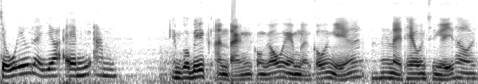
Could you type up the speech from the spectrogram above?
chủ yếu là do em với anh em có biết anh tặng con gấu em là có ý nghĩa. Thế này theo anh suy nghĩ thôi.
